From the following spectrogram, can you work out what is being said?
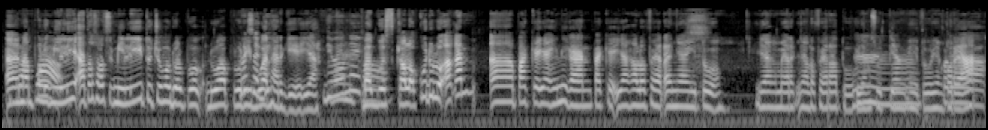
Eh, 60 mili atau 100 mili itu cuma 20 20 ribuan harga ya mana bagus. Kalau aku dulu akan eh, pakai yang ini kan pakai yang aloe veranya itu yang mereknya aloe vera tuh yang syuting itu yang Korea,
